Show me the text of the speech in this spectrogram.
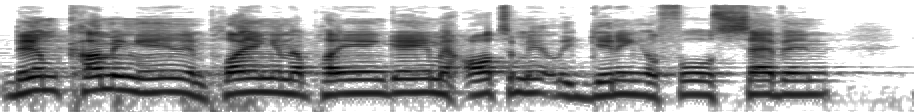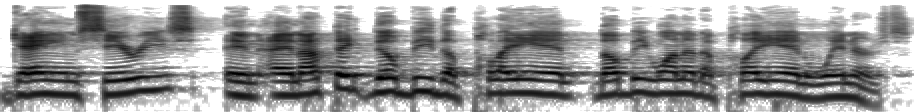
them coming in and playing in a playing game and ultimately getting a full seven game series, and, and I think they'll be the play in, they'll be one of the play in winners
